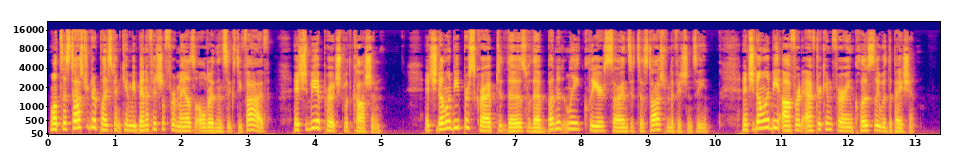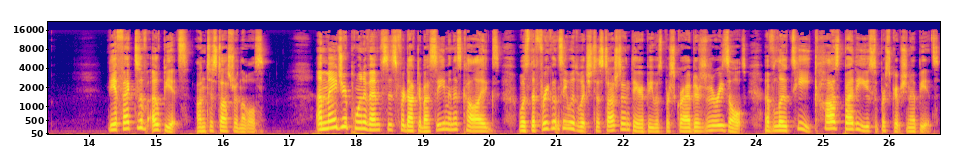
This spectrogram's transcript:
While testosterone replacement can be beneficial for males older than 65, it should be approached with caution. It should only be prescribed to those with abundantly clear signs of testosterone deficiency, and should only be offered after conferring closely with the patient. The effects of opiates on testosterone levels. A major point of emphasis for Dr. Bhasin and his colleagues was the frequency with which testosterone therapy was prescribed as a result of low T caused by the use of prescription opiates.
